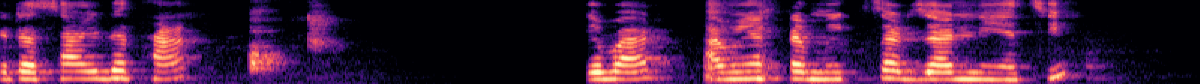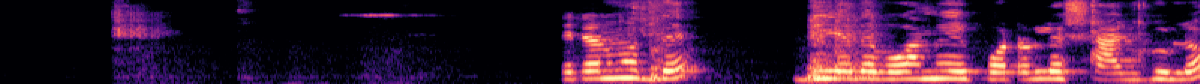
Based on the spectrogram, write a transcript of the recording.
এটা সাইডে থাক। এবার আমি একটা মিক্সার জার নিয়েছি। এটার মধ্যে দিয়ে দেবো আমি এই পটলের শ্বাসগুলো।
